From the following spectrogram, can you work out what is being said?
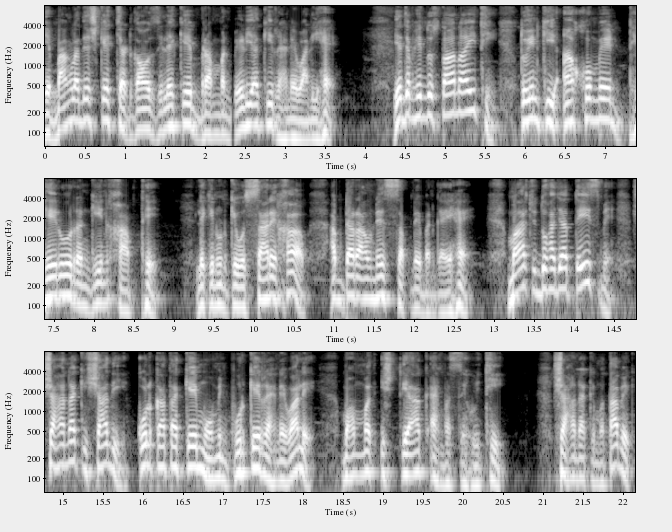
ये बांग्लादेश के चटगांव ज़िले के ब्राह्मण बेड़िया की रहने वाली है। ये जब हिंदुस्तान आई थी तो इनकी आँखों में ढेरों रंगीन ख्वाब थे, लेकिन उनके वो सारे ख्वाब अब डरावने सपने बन गए हैं। मार्च 2023 में शाहाना की शादी कोलकाता के मोमिनपुर के रहने वाले मोहम्मद इश्तियाक अहमद से हुई थी। शाहाना के मुताबिक,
